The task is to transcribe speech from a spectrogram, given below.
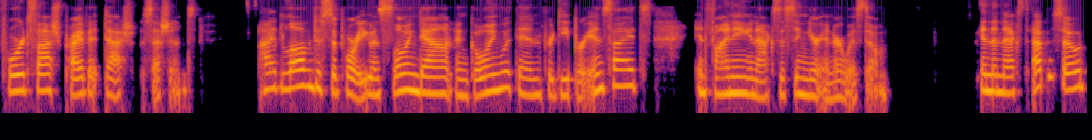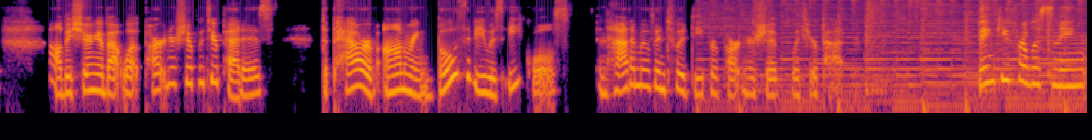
forward slash private dash sessions. I'd love to support you in slowing down and going within for deeper insights and finding and accessing your inner wisdom. In the next episode, I'll be sharing about what partnership with your pet is, the power of honoring both of you as equals, and how to move into a deeper partnership with your pet. Thank you for listening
